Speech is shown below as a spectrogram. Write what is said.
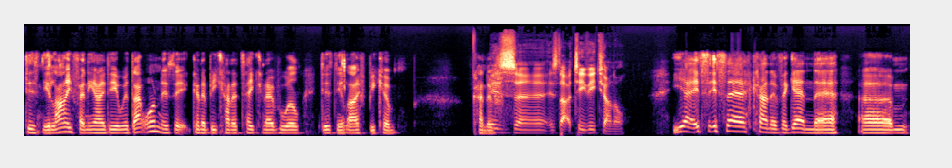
Disney Life? Any idea with that one? Is it going to be kind of taken over? Will Disney Life become kind of? Is uh, is that a TV channel? Yeah, it's it's their kind of again their um,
